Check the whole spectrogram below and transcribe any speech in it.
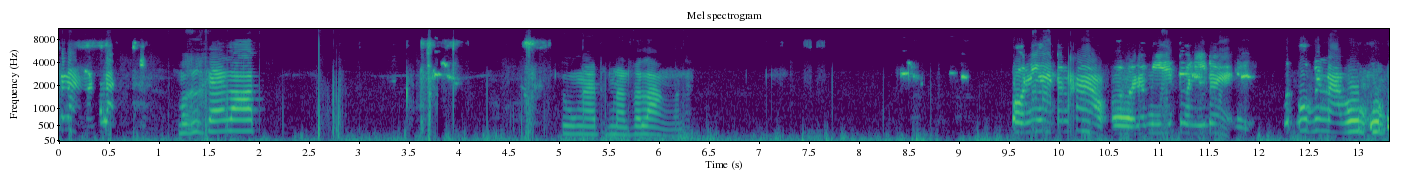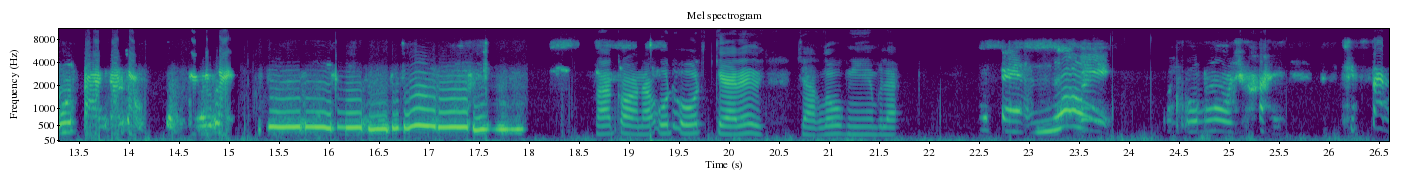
ฝรั่งมันฝรั่งมันคือแครอทดูไงเป็นมันฝรั่งมันนะโอ้นี่ไงต้นข้าวเออแล้วมีตัวนี้ด้วยนี่อุดอุดไม่มาอุดอุดอุดตามกันสองกันด้วย ลาก่อนนะอุดอุดแกได้จากโลกนี้ไปแล้วแต่โง่อุดอุดโง่ใช่คิดสั้น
